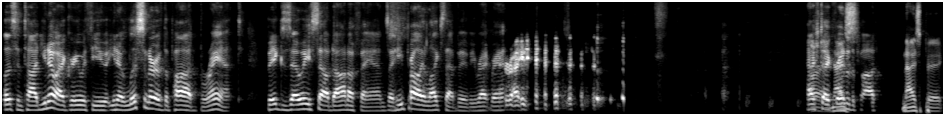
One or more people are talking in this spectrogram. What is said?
Listen, Todd, you know I agree with you. You know, listener of the pod, Brant, big Zoe Saldana fan, so he probably likes that movie, right, Brant? right Hashtag right, friend nice. of the pod. Nice pick.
